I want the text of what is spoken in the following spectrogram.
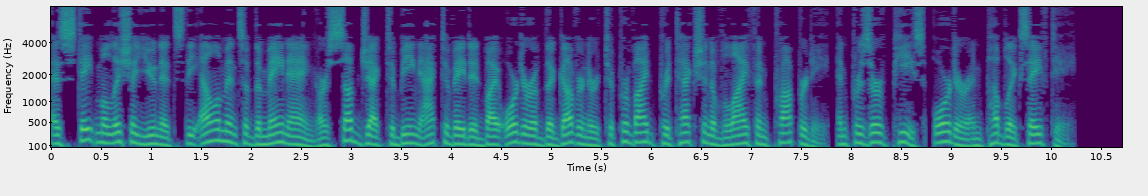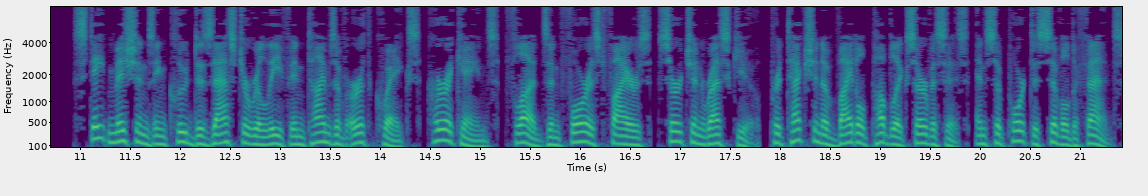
as state militia units the elements of the Maine ANG are subject to being activated by order of the Governor to provide protection of life and property, and preserve peace, order and public safety. State missions include disaster relief in times of earthquakes, hurricanes, floods and forest fires, search and rescue, protection of vital public services, and support to civil defense.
